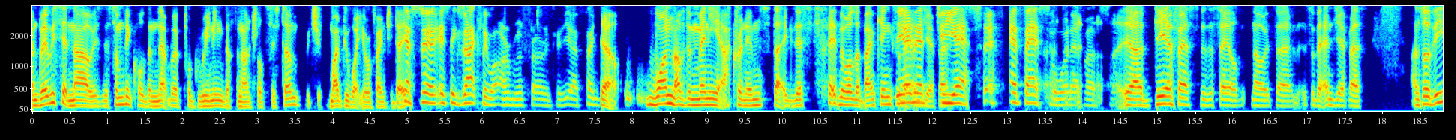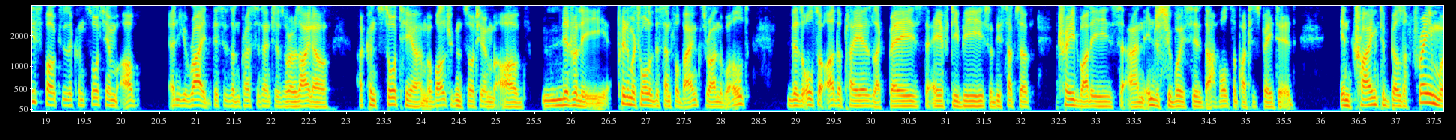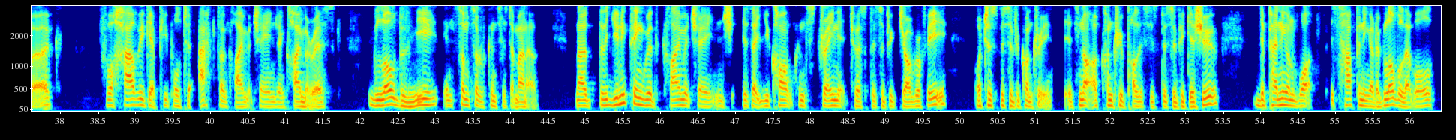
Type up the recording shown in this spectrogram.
And where we sit now is there's something called the Network for Greening the Financial System, which might be what you're referring to, Dave. Yes, it's exactly what I'm referring to. Yeah, thank yeah. you. Yeah, one of the many acronyms that exist in the world of banking. So the, the NFGS, FS or whatever. So. Yeah, DFS, there's a sale. No, it's a, so the NGFS. And so these folks is a consortium of, and you're right, this is unprecedented as far as I know, a consortium, a voluntary consortium of literally pretty much all of the central banks around the world there's also other players like BEIS, the AFDB, so these types of trade bodies and industry voices that have also participated in trying to build a framework for how we get people to act on climate change and climate risk globally in some sort of consistent manner. Now, the unique thing with climate change is that you can't constrain it to a specific geography or to a specific country. It's not a country policy specific issue. Depending on what is happening at a global level,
